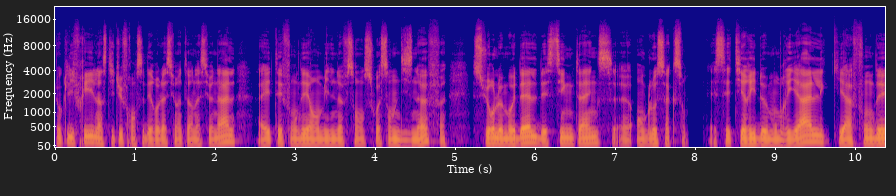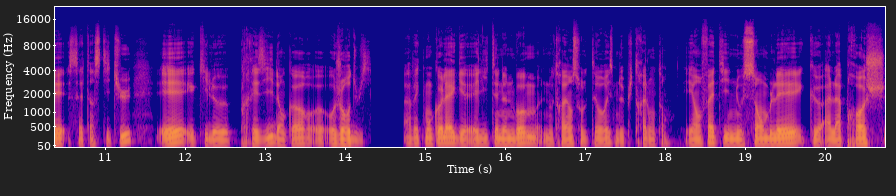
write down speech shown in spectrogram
Donc l'IFRI, l'Institut français des relations internationales, a été fondé en 1979 sur le modèle des think tanks euh, anglo-saxons. C'est Thierry de Montbrial qui a fondé cet institut et qui le préside encore euh, aujourd'hui. Avec mon collègue Elie Tenenbaum, nous travaillons sur le terrorisme depuis très longtemps. Et en fait, il nous semblait qu'à l'approche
